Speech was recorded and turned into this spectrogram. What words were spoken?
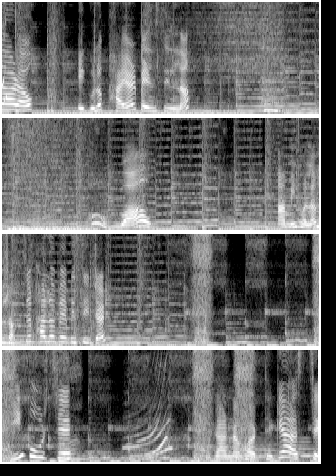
দাঁড়াও, এগুলো ফায়ার পেন্সিল না? ওয়াও আমি হলাম সবচেয়ে ভালো বেবি সিটার কি করছে? রান্নাঘর থেকে আসছে।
